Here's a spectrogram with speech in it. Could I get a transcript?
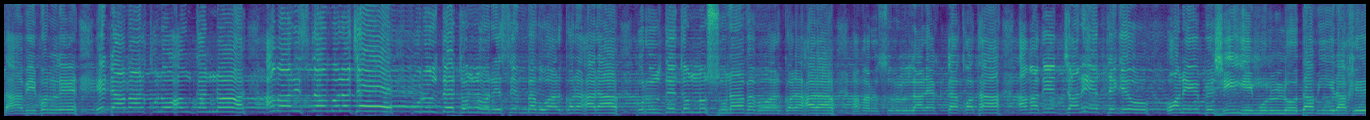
সাবি বললে, এটা আমার কোনো অহংকার নয়। আমার ইসলাম বলেছে, পুরুষদের জন্য রেশম ব্যবহার করা হারাম, পুরুষদের জন্য সোনা ব্যবহার করা হারাম। আমার রসুল্লাহর একটা কথা, আমাদের জানের থেকেও অনেক বেশি মূল্য দামি রাখে।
